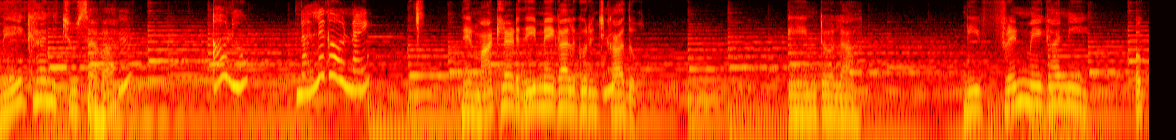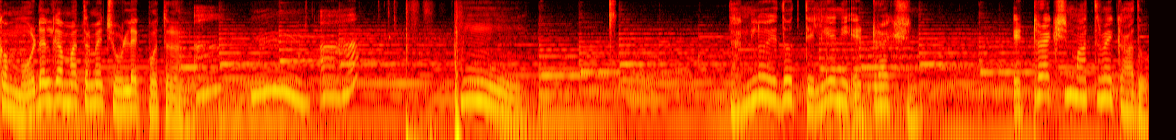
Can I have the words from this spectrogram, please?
మేఘాన్ని చూసావా? అవును. నల్లగా ఉన్నాయి. నేను మాట్లాడేది మేఘాల గురించి కాదు. ఏంటోలా? నీ ఫ్రెండ్ మేఘాని ఒక మోడల్గా మాత్రమే చూడలేకపోతున్నాను. తనలో ఏదో తెలియని అట్రాక్షన్ అట్రాక్షన్ మాత్రమే కాదు.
